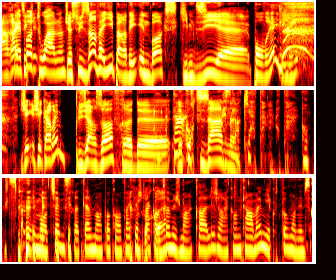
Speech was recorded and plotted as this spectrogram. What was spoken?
Arrête, Ben, c'est pas toi, là. Je suis envahi par des inbox qui me disent, euh, pour vrai, les- j'ai quand même plusieurs offres de, Hey, attends. de courtisanes. OK, attends, attends. On peut parler? Mon chum, il sera tellement pas content que je Pourquoi? raconte ça, mais je m'en calais. Je le raconte quand même. Il écoute pas mon émission.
